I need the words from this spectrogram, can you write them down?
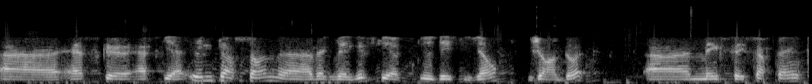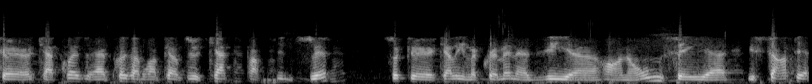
Euh, Est-ce que, est-ce qu'il y a une personne euh, avec Vegas qui a pris la décision? J'en doute. mais c'est certain que qu'après après avoir perdu quatre parties de suite, ce que Kelly McCrimmon a dit euh, en ondes, c'est euh, il sentait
